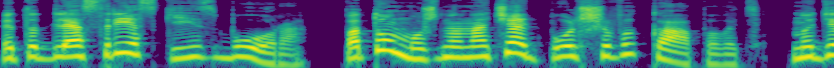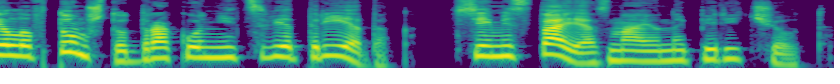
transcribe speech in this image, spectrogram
Это для срезки и сбора. Потом можно начать больше выкапывать. Но дело в том, что драконий цвет редок. Все места я знаю наперечет.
